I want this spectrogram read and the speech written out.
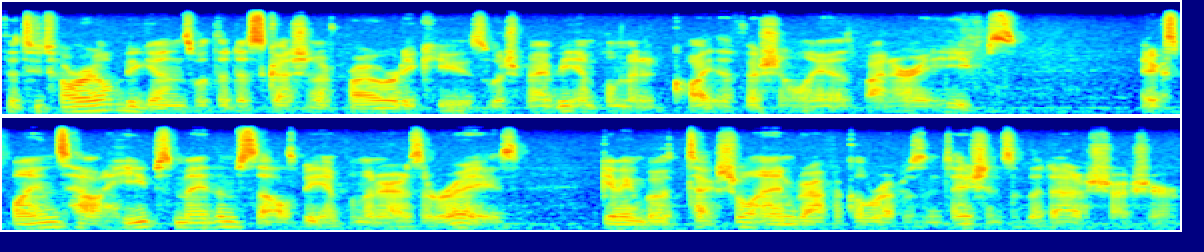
The tutorial begins with a discussion of priority queues which may be implemented quite efficiently as binary heaps. It explains how heaps may themselves be implemented as arrays, giving both textual and graphical representations of the data structure.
